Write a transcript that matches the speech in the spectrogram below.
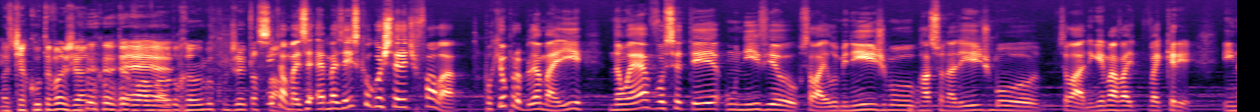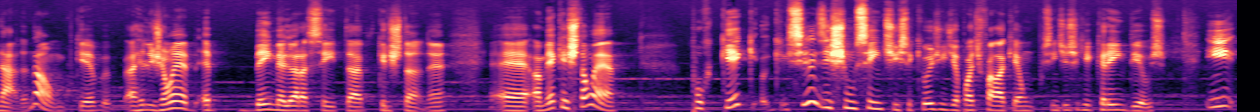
Mas tinha culto evangélico no intervalo na hora do rango com direito a sala. Então, mas é, mas é isso que eu gostaria de falar. Porque o problema aí não é você ter um nível, sei lá, iluminismo, racionalismo, sei lá, ninguém mais vai, vai crer em nada. Não, porque a religião é, é bem melhor aceita cristã, né? É, a minha questão é. Por que, que- se existe um cientista que hoje em dia pode falar que é um cientista que crê em Deus e,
